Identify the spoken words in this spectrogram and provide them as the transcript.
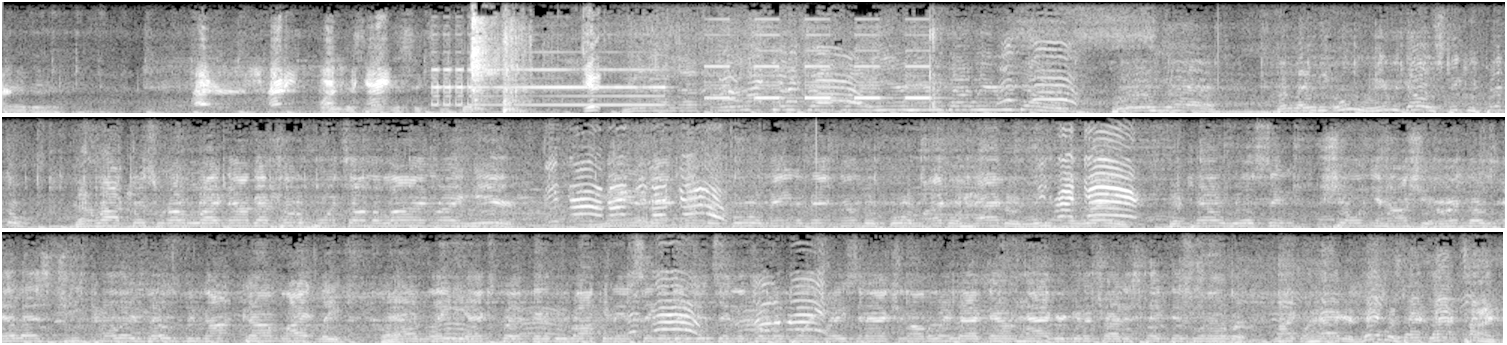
Riders ready. Watch the gate. Get it. And that first drop right here. Here we go. Here we go. Oh yeah. The lady. Ooh, here we go. Sticky pickle. Gonna rock this one over right now. Got total points on the line right here. The main event number four. Main event number four. Michael Haggard leading the way. Raquel Wilson showing how she earned those LSG colors. Those do not come lightly. That lady expert going to be rocking in single digits in the total points race in action all the way back down. Haggard going to try to take this one over. Michael Haggard, what was that lap time?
